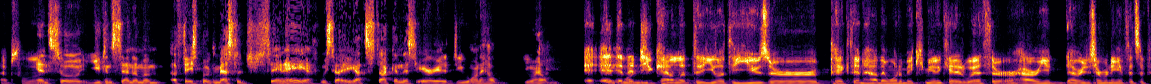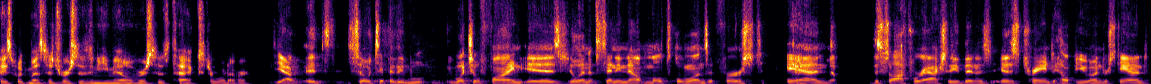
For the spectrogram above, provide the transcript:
Absolutely. Absolutely. And so you can send them a, a, Facebook message saying, "Hey, if we saw you got stuck in this area, do you want to help? Do you want to help?" And, and then do you kind of let the you let the user pick then how they want to be communicated with, or, or, how are you how are you determining if it's a Facebook message versus an email versus text or whatever? Yeah, it's so typically what you'll find is you'll end up sending out multiple ones at first, and the software actually then is, is trained to help you understand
